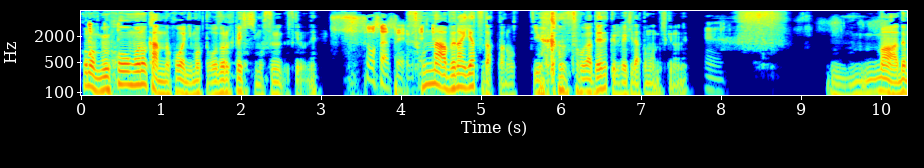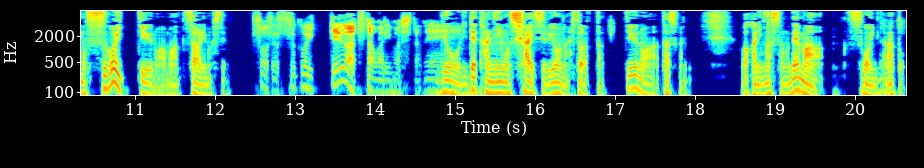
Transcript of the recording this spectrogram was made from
この無法者感の方にもっと驚くべき気もするんですけどね。そうなんだよね。そんな危ないやつだったのっていう感想が出てくるべきだと思うんですけどね。うん。うん、まあ、でもすごいっていうのはまあ伝わりましたよ。そうです。すごいっていうのは伝わりましたね。料理で他人を支配するような人だったっていうのは確かに分かりましたので、まあ、すごいんだなと。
